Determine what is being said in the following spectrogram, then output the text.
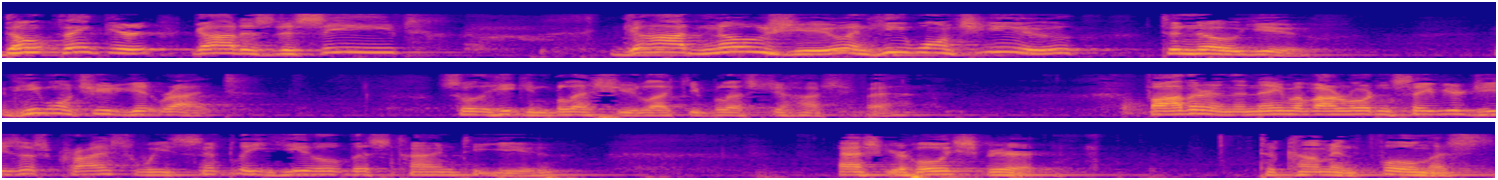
Don't think your God is deceived. God knows you and He wants you to know you. And He wants you to get right so that He can bless you like He blessed Jehoshaphat. Father, in the name of our Lord and Savior Jesus Christ, we simply yield this time to you. Ask your Holy Spirit to come in fullness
